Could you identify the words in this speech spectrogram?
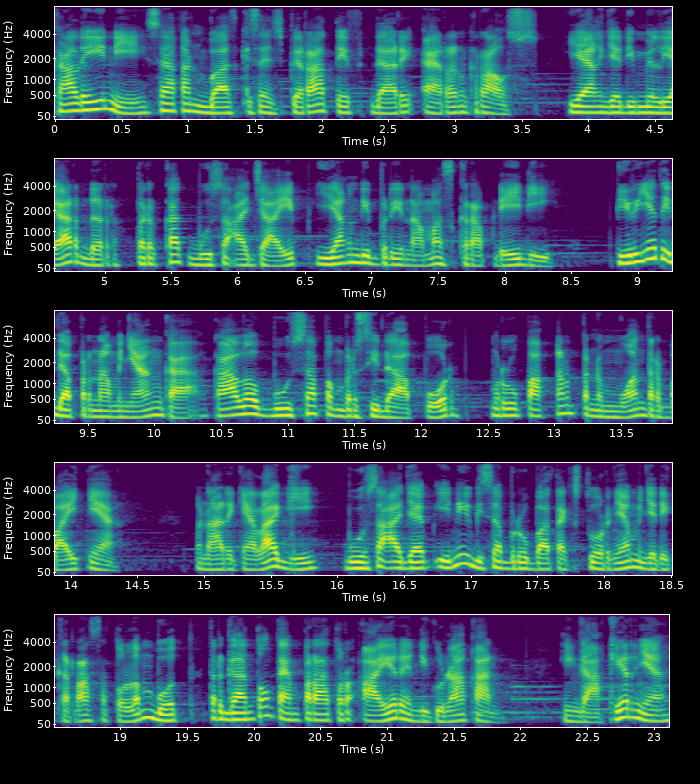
Kali ini saya akan membahas kisah inspiratif dari Aaron Krauss yang jadi miliarder berkat busa ajaib yang diberi nama Scrap Daddy. Dirinya tidak pernah menyangka kalau busa pembersih dapur merupakan penemuan terbaiknya. Menariknya lagi, busa ajaib ini bisa berubah teksturnya menjadi keras atau lembut tergantung temperatur air yang digunakan. Hingga akhirnya,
